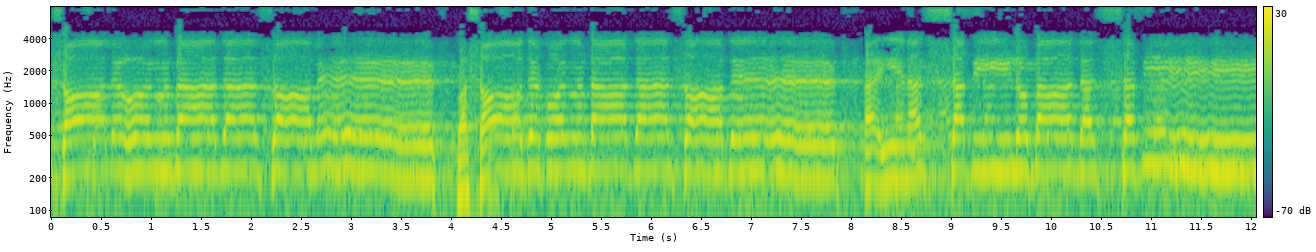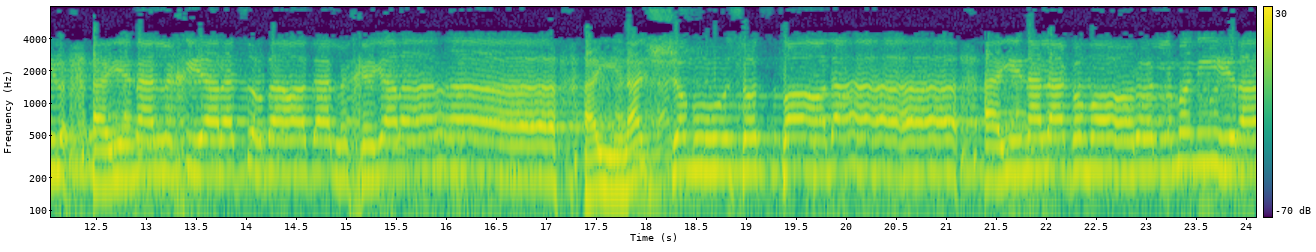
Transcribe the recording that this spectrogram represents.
صالح بعد صالح وصادق بعد صادق. أين السبيل بعد السبيل؟ أين الخيرة بعد الخيرة أين الشموس الطالة؟ أين الأقمار المنيرة؟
